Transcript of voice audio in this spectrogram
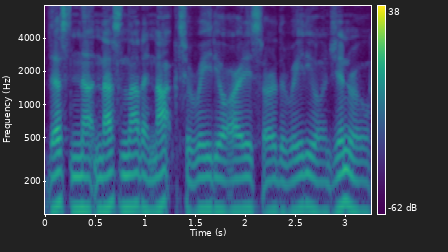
that's not that's not a knock to radio artists or the radio in general.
